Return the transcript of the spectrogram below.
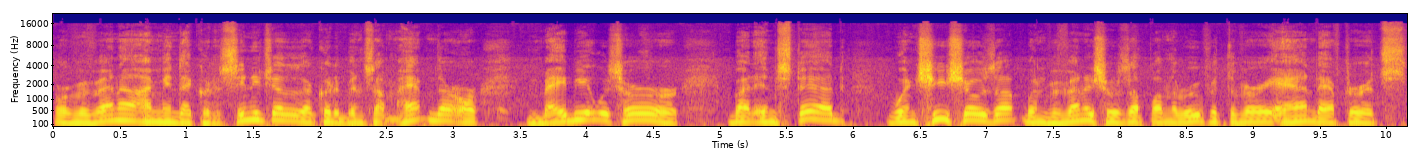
or Vivenna. I mean, they could have seen each other. There could have been something happened there, or maybe it was her. Or, but instead, when she shows up, when Vivenna shows up on the roof at the very end, after it's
